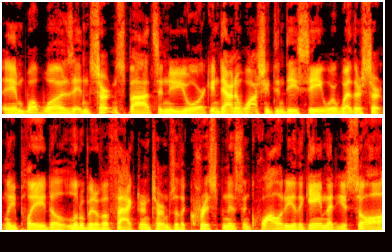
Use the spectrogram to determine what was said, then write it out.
in what was in certain spots in New York and down in Washington, D.C., where weather certainly played a little bit of a factor in terms of the crispness and quality of the game that you saw.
